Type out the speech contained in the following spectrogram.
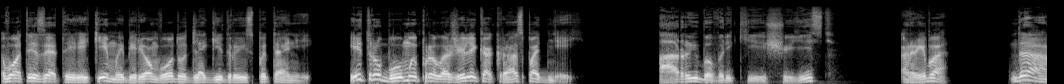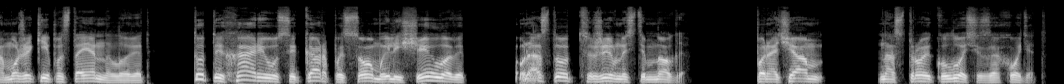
Вот из этой реки мы берем воду для гидроиспытаний. И трубу мы проложили как раз под ней. А рыба в реке еще есть? Рыба? Да, мужики постоянно ловят. Тут и хариус, и карп, и сом, и лещей ловят. У нас тут живности много. По ночам на стройку лоси заходят.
